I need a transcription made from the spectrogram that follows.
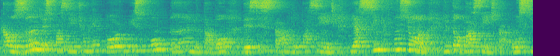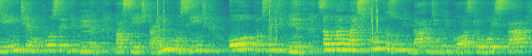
causando esse paciente um retorno espontâneo, tá bom? Desse estado do paciente. E assim que funciona. Então o paciente está consciente, é um procedimento. O paciente está inconsciente, outro procedimento. Samuel, mas quantas unidades de glicose que eu vou estar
